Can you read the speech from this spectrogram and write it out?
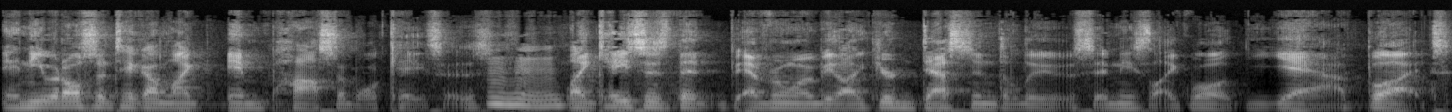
and he would also take on like impossible cases, Mm-hmm. like cases that everyone would be like, "You're destined to lose," and he's like, "Well, yeah, but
